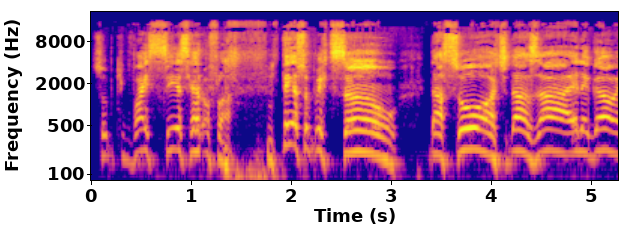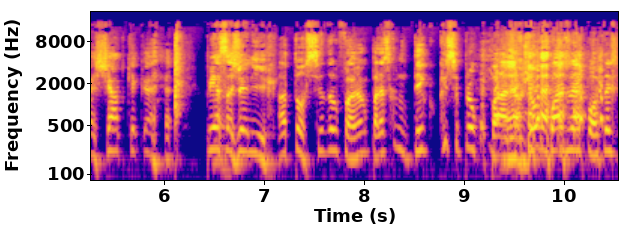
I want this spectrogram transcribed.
sobre o que vai ser esse Aeroflá. Tem a superstição, dá sorte, dá azar, é legal, é chato. Que... Pensa, Janir. A torcida do Flamengo parece que não tem com o que se preocupar, né? O jogo quase não é importante.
